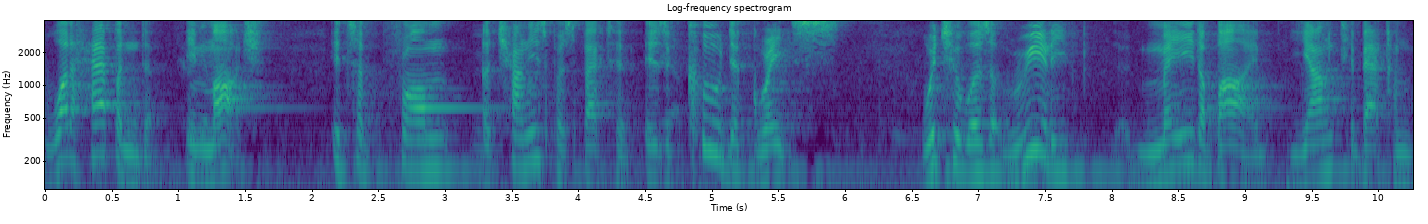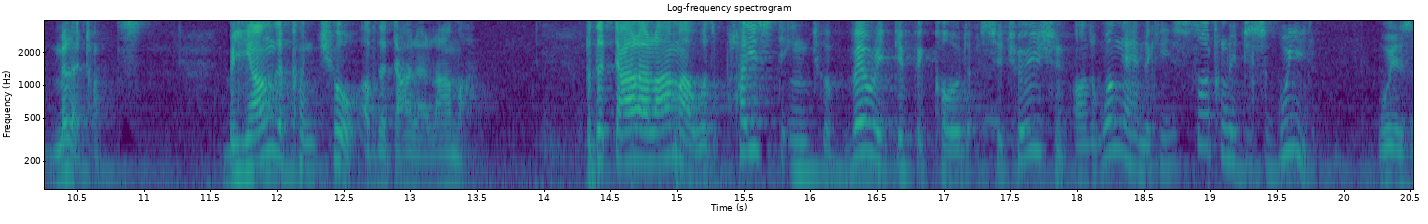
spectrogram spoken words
what happened in March. It's a, from a Chinese perspective is a coup de grace, which was really made by young Tibetan militants beyond the control of the Dalai Lama. But the Dalai Lama was placed into a very difficult situation. On the one hand, he certainly disagreed with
